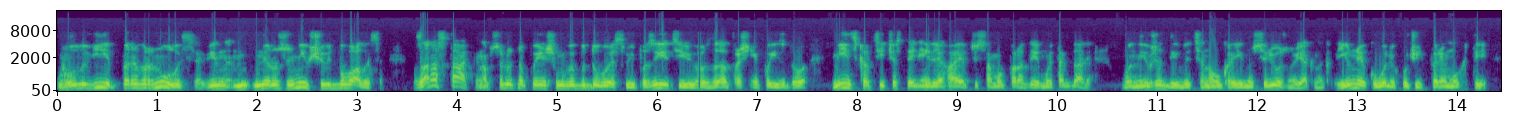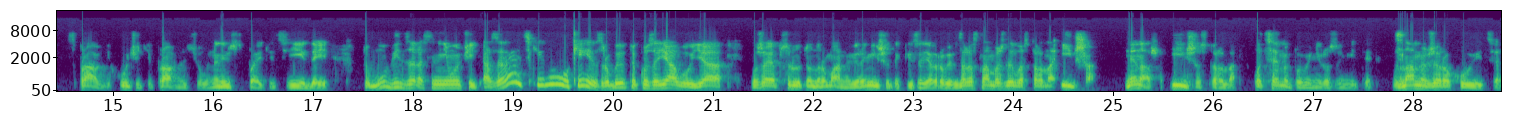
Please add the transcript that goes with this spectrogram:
в голові перевернулося. Він не розумів, що відбувалося. Зараз так він абсолютно по-іншому вибудовує свої позиції. Його завтрашній поїзд до Мінська в цій частині лягає в цю саму парадигму і так далі. Вони вже дивляться на Україну серйозно, як на країну, яку вони хочуть перемогти. Справді хочуть і прагнуть цього. Вони не відступають від цієї ідеї. Тому він зараз не мовчить. А Зеленський, ну окей, зробив таку заяву. Я вважаю абсолютно нормально. Він раніше такі заяви робив. Зараз нам важлива сторона інша, не наша, інша сторона. Оце ми повинні розуміти. З нами вже рахується.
